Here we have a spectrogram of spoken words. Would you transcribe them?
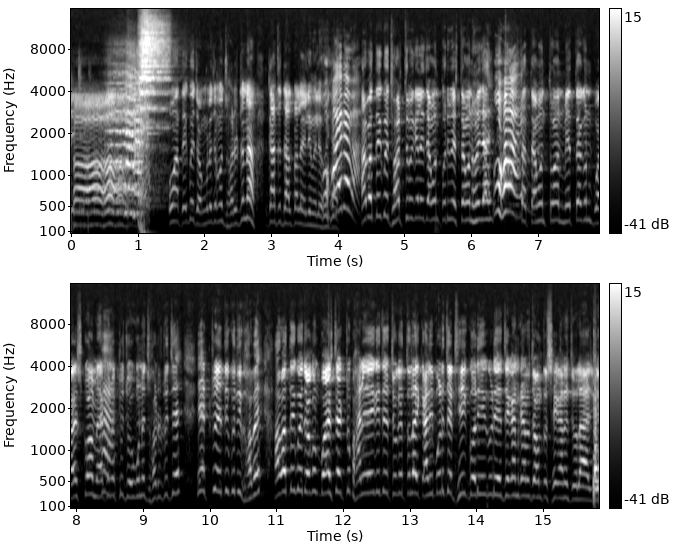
ঝড়। ও দেখবে জঙ্গলে যখন ঝড় ওঠে না গাছের ডালপালা এলেমেলে হয়ে যায়। আবার দেখবে ঝড় থেমে গেলে যেমন পরিবেশ তেমন হয়ে যায়। তা তেমন তোমার মেয়ে তো এখন বয়স কম এখন হ্যাঁ। একটু যৌবনে ঝড় উঠেছে একটু এদিক ওদিক হবে। আবার দেখবে যখন বয়সটা একটু ভারী হয়ে গেছে চোখের তোলায় কালি পড়েছে ঠিক গড়িয়ে গড়িয়ে যেখানকার যন্ত্র সেখানে চলে আসবে।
